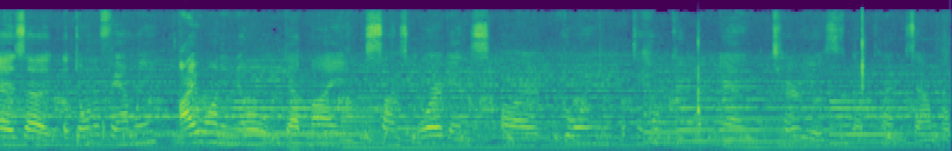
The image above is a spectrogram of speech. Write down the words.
As a, a donor family, I want to know that my son's organs are going to help people, and Terry is a prime example.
